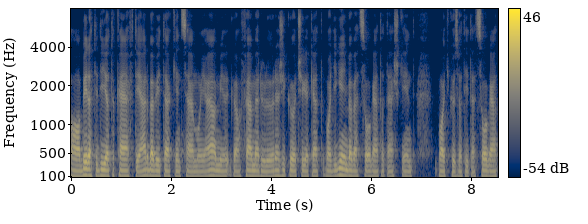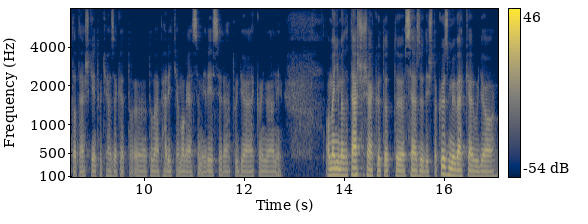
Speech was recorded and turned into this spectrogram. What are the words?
a béleti díjat a KFT árbevételként számolja el, míg a felmerülő rezsiköltségeket vagy igénybe vett szolgáltatásként, vagy közvetített szolgáltatásként, hogyha ezeket tovább hárítja a magánszemély részére, tudja elkönyvelni. Amennyiben a társaság kötött szerződést a közművekkel, ugye a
